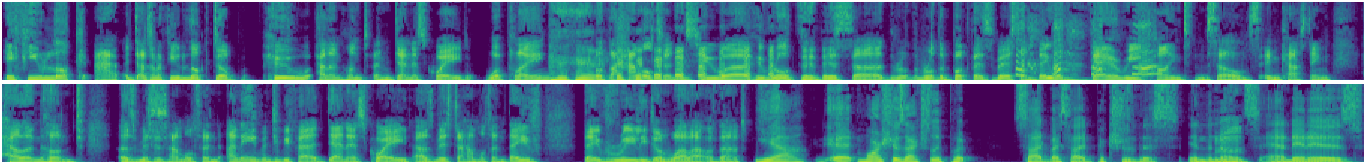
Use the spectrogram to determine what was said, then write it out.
if you look at, I don't know if you looked up who Helen Hunt and Dennis Quaid were playing, but the Hamiltons who uh, who wrote the, this uh, wrote the book that's based on, they were very kind to themselves in casting Helen Hunt as Mrs. Hamilton, and even to be fair, Dennis Quaid as Mr. Hamilton. They've they've really done well out of that. Yeah, uh, Marsha's actually put side by side pictures of this in the Hmm. notes, and it is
